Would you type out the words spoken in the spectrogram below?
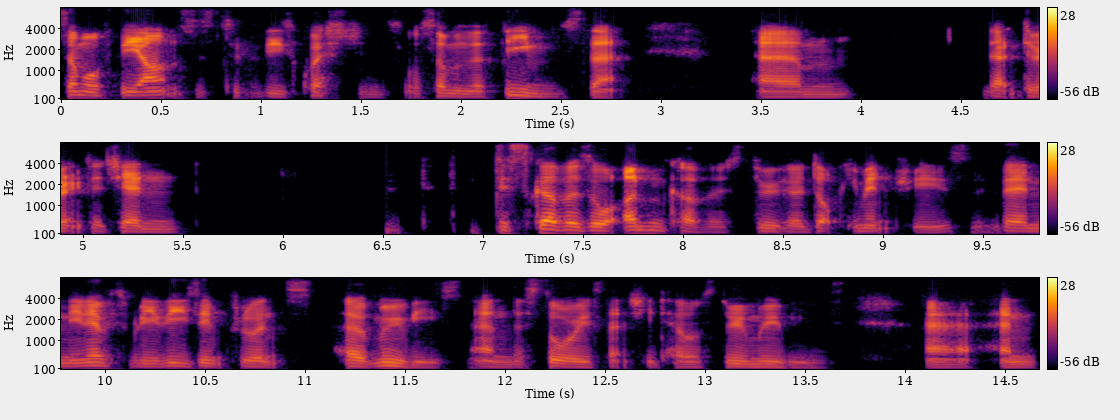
some of the answers to these questions, or some of the themes that um, that director Chen discovers or uncovers through her documentaries, then inevitably these influence her movies and the stories that she tells through movies. Uh, and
